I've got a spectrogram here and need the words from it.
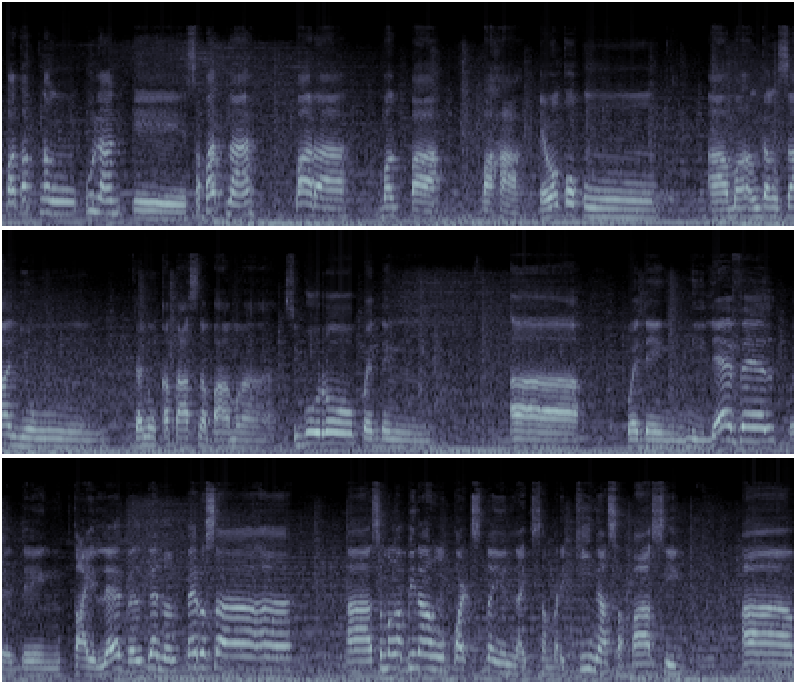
patak ng ulan, eh, sapat na para magpabaha. Ewan ko kung uh, hanggang saan yung ganong kataas na baha mga siguro pwedeng uh, pwedeng knee level, pwedeng thigh level, ganun. Pero sa uh, sa mga binahong parts na yun like sa Marikina, sa Pasig, uh,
